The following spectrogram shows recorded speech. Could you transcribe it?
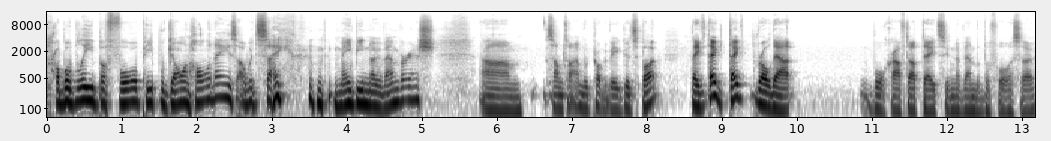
probably before people go on holidays, I would say. Maybe November ish. Um, sometime would probably be a good spot. They've they've they've rolled out Warcraft updates in November before, so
